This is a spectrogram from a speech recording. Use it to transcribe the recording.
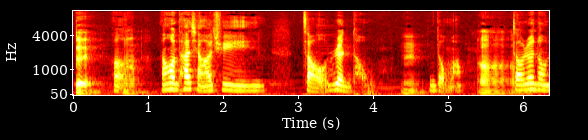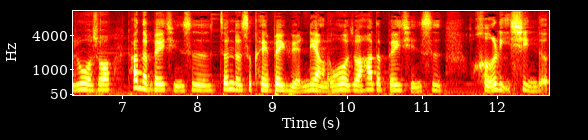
对，嗯，嗯。然后他想要去找认同，嗯。你懂吗？嗯，找认同，如果说他的悲情是真的是可以被原谅的，或者说他的悲情是合理性的，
